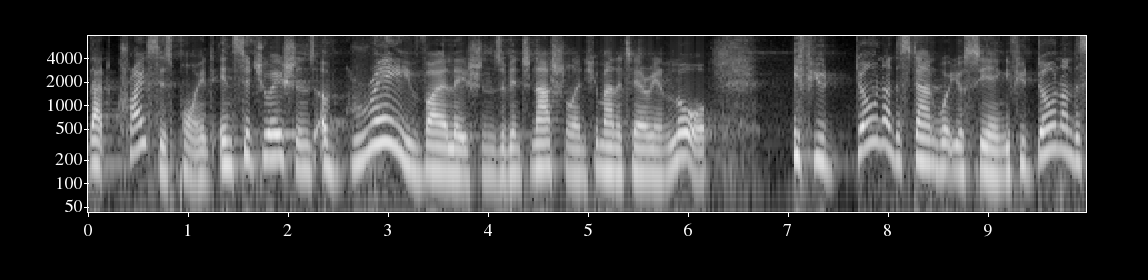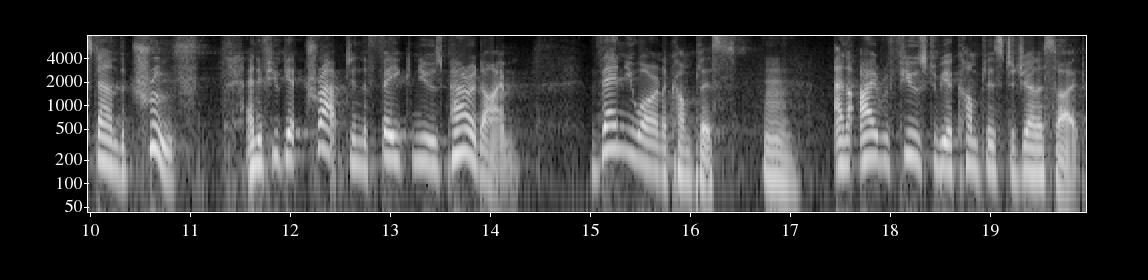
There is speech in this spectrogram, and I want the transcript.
that crisis point in situations of grave violations of international and humanitarian law, if you don't understand what you're seeing, if you don't understand the truth, and if you get trapped in the fake news paradigm, then you are an accomplice. Mm and I refuse to be accomplice to genocide.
